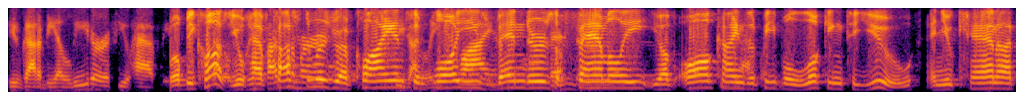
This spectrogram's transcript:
You've got to be a leader if you have. The Well, because you have customers, customers you have clients, employees, clients, vendors, vendors, a family. You have all kinds exactly. of people looking to you, and you cannot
